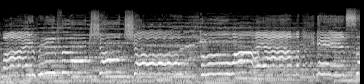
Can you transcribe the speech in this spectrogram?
my reflection show who I am inside?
